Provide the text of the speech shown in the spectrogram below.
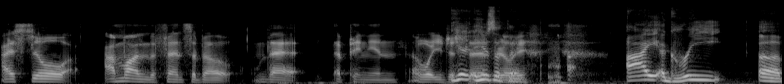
I still, I'm on the fence about that opinion of what you just Here- said. here's the really, I agree uh,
